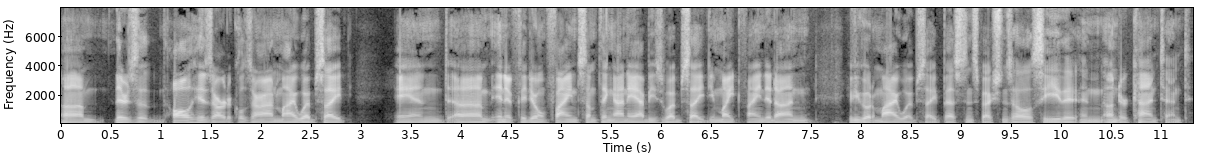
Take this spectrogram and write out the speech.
Um, there's a, all his articles are on my website, and um, and if you don't find something on Abby's website, you might find it on. If you go to my website, Best Inspections LLC, and under content,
